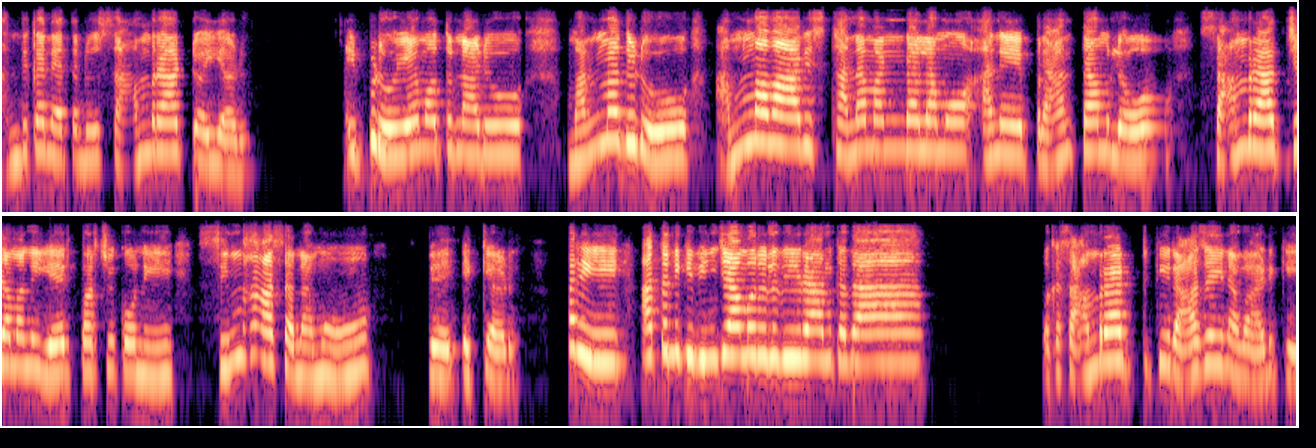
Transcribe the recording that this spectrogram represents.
అందుకని అతడు సామ్రాట్ అయ్యాడు. ఇప్పుడు ఏమవుతున్నాడు? మన్మధుడు అమ్మవారి స్థనమండలము అనే ప్రాంతంలో సామ్రాజ్యమును ఏర్పరచుకొని సింహాసనము ఎక్కాడు. మరి అతనికి వింజామరులు వీరాలి కదా! ఒక సామ్రాట్కి రాజైన వాడికి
